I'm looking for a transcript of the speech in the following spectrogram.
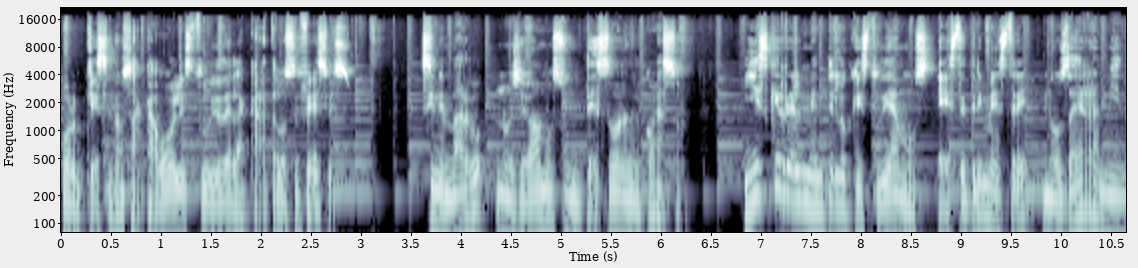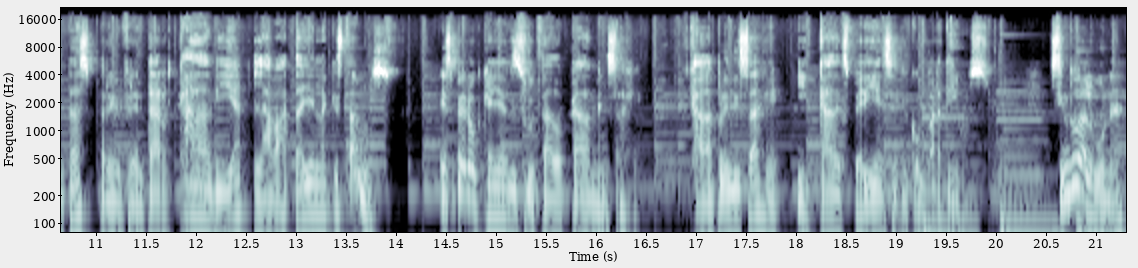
porque se nos acabó el estudio de la carta a los Efesios. Sin embargo, nos llevamos un tesoro en el corazón. Y es que realmente lo que estudiamos este trimestre nos da herramientas para enfrentar cada día la batalla en la que estamos. Espero que hayas disfrutado cada mensaje, cada aprendizaje y cada experiencia que compartimos. Sin duda alguna,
